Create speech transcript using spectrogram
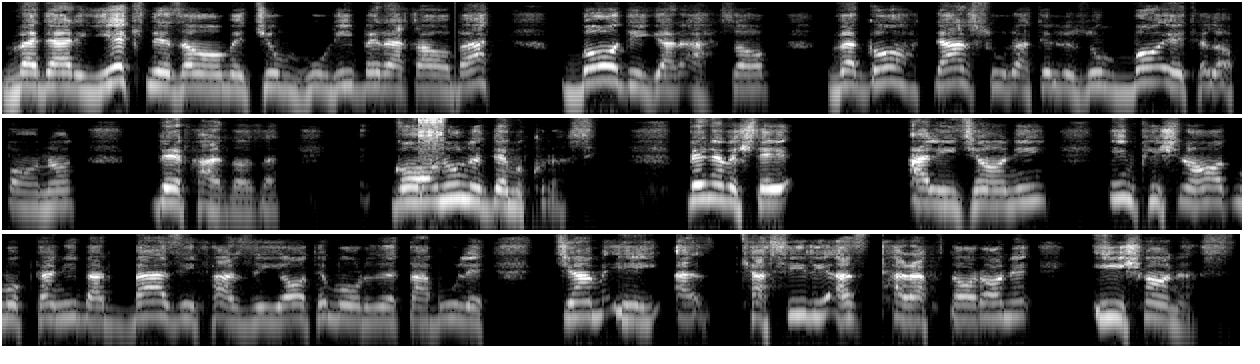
و در یک نظام جمهوری به رقابت با دیگر احزاب و گاه در صورت لزوم با اعتلاف با آنان بپردازد. قانون دموکراسی. بنوشته علی جانی این پیشنهاد مبتنی بر بعضی فرضیات مورد قبول جمعی از کثیری از طرفداران ایشان است.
